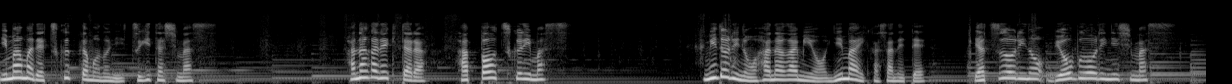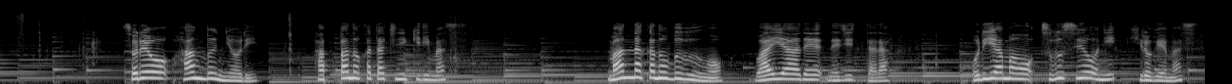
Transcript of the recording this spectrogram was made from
今まで作ったものに継ぎ足します。花ができたら葉っぱを作ります。緑のお花紙を2枚重ねて八つ折りの屏風折りにします。それを半分に折り葉っぱの形に切ります。真ん中の部分をワイヤーでねじったら折り山を潰すように広げます。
